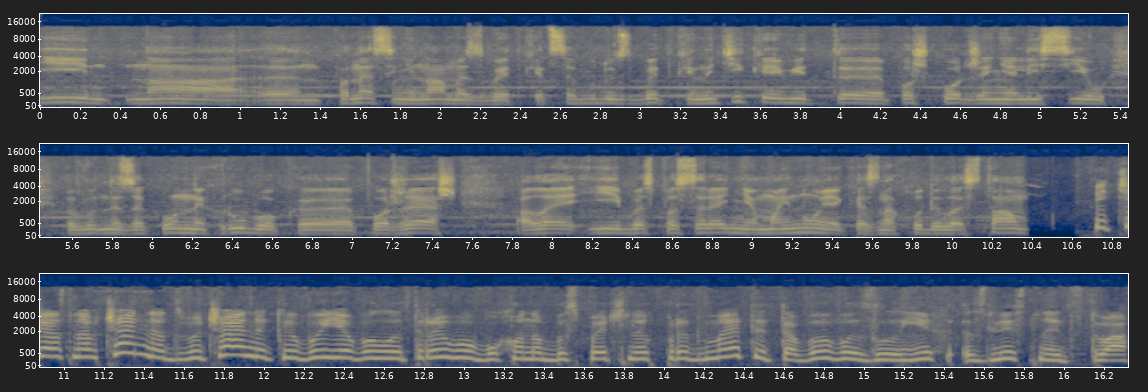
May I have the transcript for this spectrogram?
і на е, понесені нами збитки. Це будуть збитки не тільки від е, пошкодження лісів, незаконних рубок, пожеж, але і безпосередньо майно, яке знаходилось там. Під час навчань надзвичайники виявили три вибухонебезпечних предмети та вивезли їх з лісництва.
